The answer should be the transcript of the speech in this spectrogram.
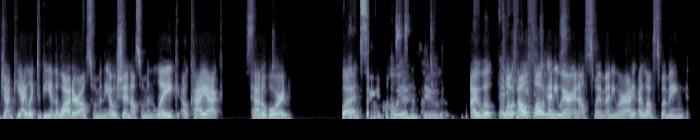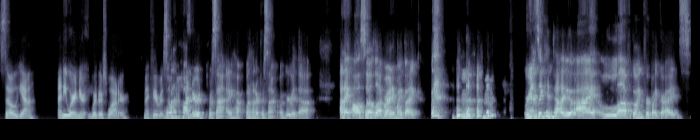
junkie. I like to be in the water. I'll swim in the ocean. I'll swim in the lake. I'll kayak, paddleboard. What? Same. Always Same have fun too. too. I will Eddie, float. I'll float anywhere and I'll swim anywhere. I, I love swimming. So yeah, anywhere near where there's water. My favorite hundred percent. I one hundred percent agree with that. And I also love riding my bike. Mhm. Randsley can tell you, I love going for bike rides.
